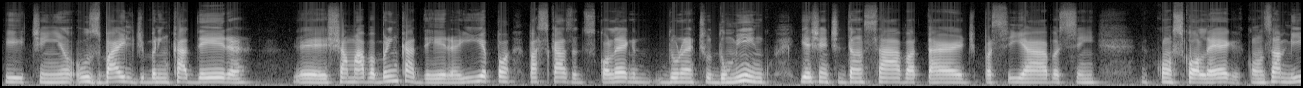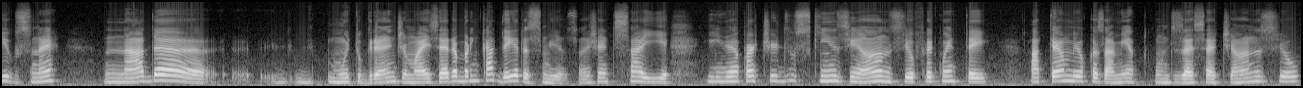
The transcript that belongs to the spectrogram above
e tinha os bailes de brincadeira, é, chamava brincadeira, ia para as casas dos colegas durante o domingo e a gente dançava à tarde, passeava assim com os colegas, com os amigos, né? Nada eh, muito grande, mas era brincadeiras mesmo. A gente saía. E a partir dos 15 anos eu frequentei. Até o meu casamento, com 17 anos, eu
